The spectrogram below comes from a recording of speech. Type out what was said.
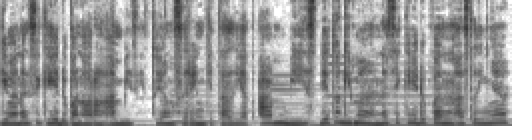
Gimana sih kehidupan orang ambis itu yang sering kita lihat ambis? Dia tuh gimana sih kehidupan aslinya?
